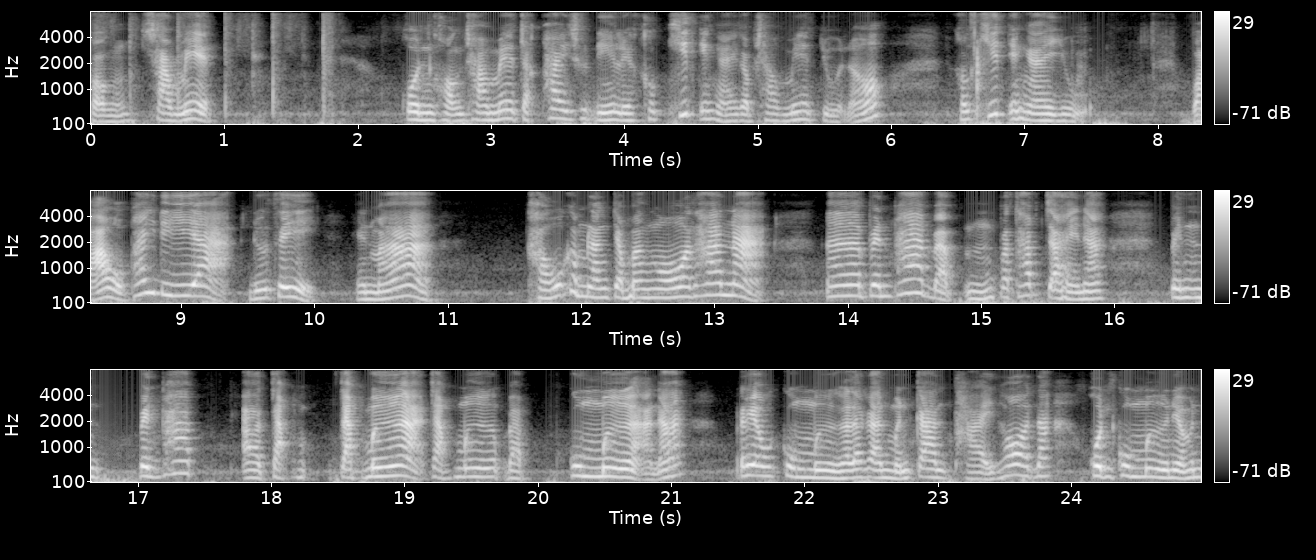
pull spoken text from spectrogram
ของชาวเมษคนของชาวเมษจากไพ่ชุดนี้เลยเขาคิดยังไงกับชาวเมษอยู่เนาะเขาคิดยังไงอยู่ ว้าวไพ่ดีอะ ดูสิ เห็นไหมเขากำลังจะมาง้อท่านอะเออเป็นภาพแบบประทับใจนะ เป็นเป็นภาพอ่าจับจับมืออะจับมือแบบกุมมืออะนะเรียกว่ากุมมือแล้วกันเหมือนการถ่ายทอดนะ คนกุมมือเนี่ยมัน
